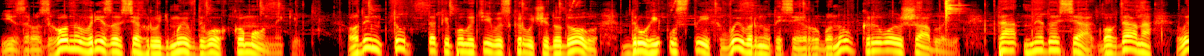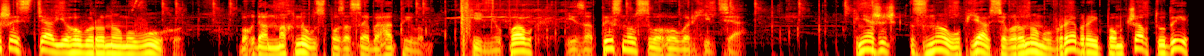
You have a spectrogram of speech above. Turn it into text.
і з розгону врізався грудьми в двох комонників. Один тут таки полетів із кручі додолу, другий устиг вивернутися і рубанув кривою шаблею. Та не досяг Богдана, лише стяв його вороному вуху. Богдан махнув споза себе гатилом. Кінь упав і затиснув свого верхівця. Княжич знов уп'явся вороному в ребра і помчав туди,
